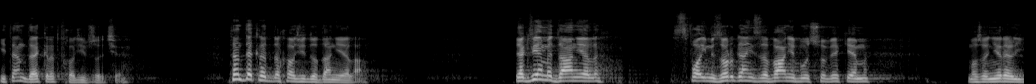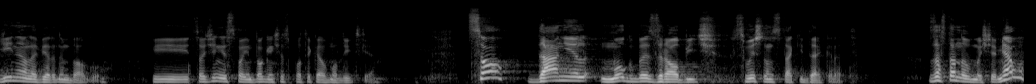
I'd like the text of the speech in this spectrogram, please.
i ten dekret wchodzi w życie. Ten dekret dochodzi do Daniela. Jak wiemy, Daniel w swoim zorganizowaniu był człowiekiem może nie religijnym, ale wiernym Bogu. I codziennie swoim Bogiem się spotykał w modlitwie. Co Daniel mógłby zrobić, słysząc taki dekret? Zastanówmy się. Miał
